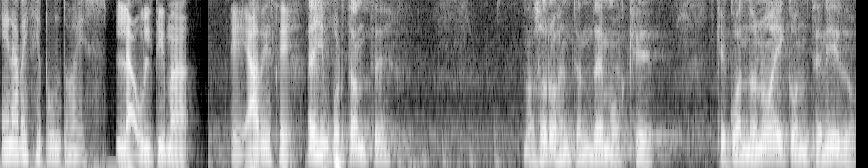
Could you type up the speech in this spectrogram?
en abc.es. La última de ABC. Es importante, nosotros entendemos que, que cuando no hay contenido,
